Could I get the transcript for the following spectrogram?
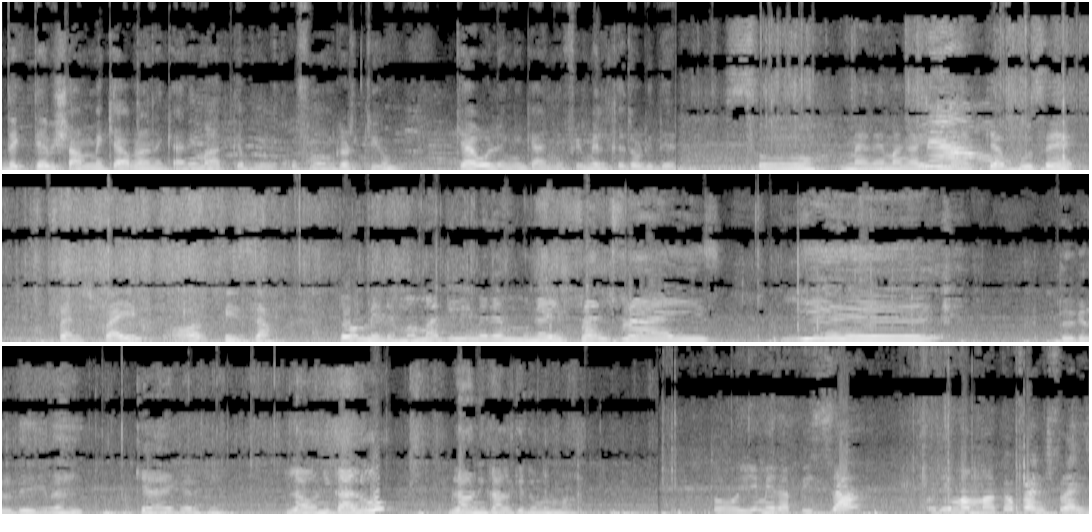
देखते हैं अभी शाम में क्या बनाने, क्या नहीं। मात के अबू को फ़ोन करती हूँ, क्या बोलेंगे, क्या नहीं। फिर मिलते थोड़ी देर। तो मैंने मंगाई थी मात के अबू से फ्रेंच फ्राइज और पिज़्ज़ा तो मेरे मम्मा के लिए मैंने मंगाई फ्रेंच फ्राइज ये दो के तो देख रहे हैं क्या है करके। लाओ निकालू? लाओ निकाल के दो मम्मा। तो ये मेरा पिज़्ज़ा और ये मम्मा का फ्रेंच फ्राइज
